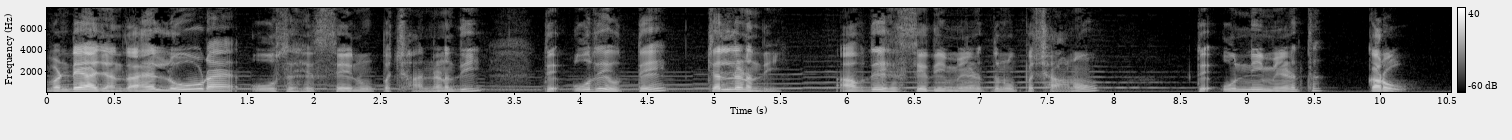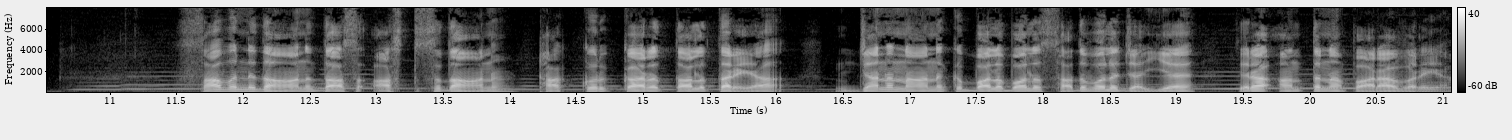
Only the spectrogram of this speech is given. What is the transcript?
ਵੰਡਿਆ ਜਾਂਦਾ ਹੈ। ਲੋੜ ਹੈ ਉਸ ਹਿੱਸੇ ਨੂੰ ਪਛਾਣਨ ਦੀ ਤੇ ਉਹਦੇ ਉੱਤੇ ਚੱਲਣ ਦੀ। ਆਪਦੇ ਹਿੱਸੇ ਦੀ ਮਿਹਨਤ ਨੂੰ ਪਛਾਣੋ ਤੇ ਉਨੀ ਮਿਹਨਤ ਕਰੋ। ਸਭ ਨਿਧਾਨ 10 ਅਸ਼ਟ ਸਿਧਾਨ, ਠਾਕੁਰ ਕਰ ਤਲ ਧਰਿਆ, ਜਨ ਨਾਨਕ ਬਲ ਬਲ ਸਦਬਲ ਜਾਈਐ, ਤੇਰਾ ਅੰਤ ਨਾ ਪਾਰਾ ਵਰਿਆ।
